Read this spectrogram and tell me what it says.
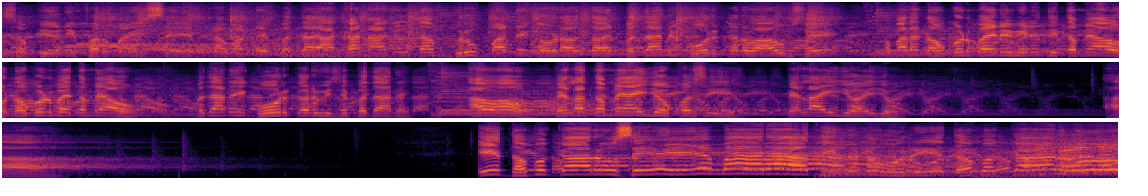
સભ્યોની ફરમાઈશ એમના માટે બધા આખા નાગલધામ ગ્રુપ માટે ગૌડાવતા હોય બધાને ગોર કરવા આવશે. અમારા નવગુણભાઈને વિનંતી, તમે આવો. નવગુણભાઈ, તમે આવો. બધાને ગોર કરવી છે બધાને. આવો આવો. પહેલા તમે આવી જાઓ, પછી પહેલા આવી જાઓ આવી જાઓ. હા. એ ધબકારો છે મારા દિલનો રે ધબકારો.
